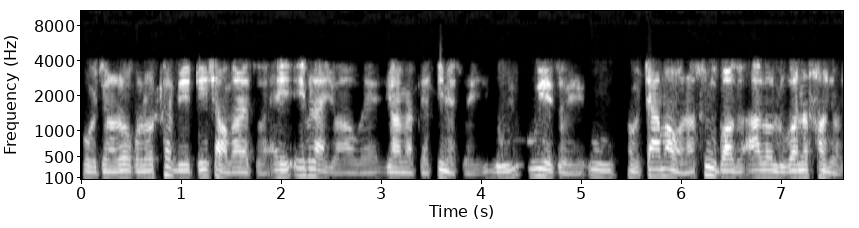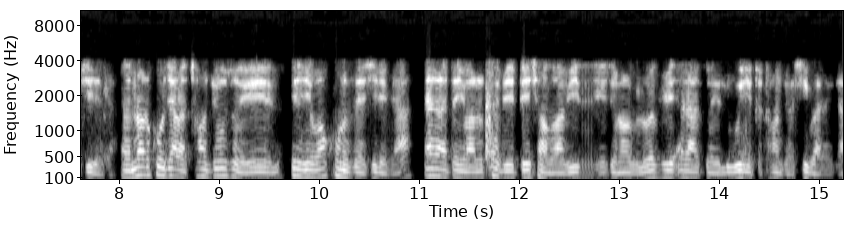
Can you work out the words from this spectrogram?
ဟိုကျွန်တော်တို့ကလို့ထွက်ပြီးတင်းချောင်သွားတယ်ဆိုရင်အဲ့အေးဗလာရွာကိုပဲရွာမှာပြန်ကြည့်မယ်ဆိုရင်လူဦးရေဆိုရင်ဦးဟိုကြားမပေါ့နော်စုပေါင်းဆိုအားလုံးလူပေါင်း2000ကျော်ရှိတယ်ဗျအဲနောက်တစ်ခုကျတော့ချောင်းကျိုးဆိုရင်တေချေပေါင်း90ရှိတယ်ဗျအဲ့ဒါတရွာလုံးထွက်ပြီးတင်းချောင်သွားပြီးဆိုရင်ကျွန်တော်တို့လူပဲဖြစ်ဖြစ်အဲ့ဒါဆိုရင်လူဦးရေ1000ကျော်ရှိပါတယ်ဗျ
